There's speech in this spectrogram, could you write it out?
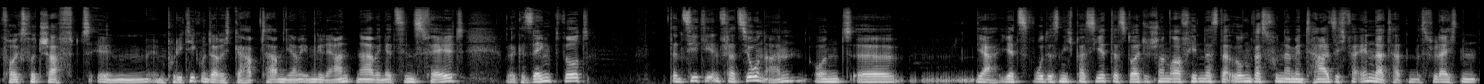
Volkswirtschaft im, im Politikunterricht gehabt haben, die haben eben gelernt, na, wenn der Zins fällt oder gesenkt wird, dann zieht die Inflation an. Und äh, ja, jetzt, wo das nicht passiert, das deutet schon darauf hin, dass da irgendwas fundamental sich verändert hat und dass vielleicht ein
